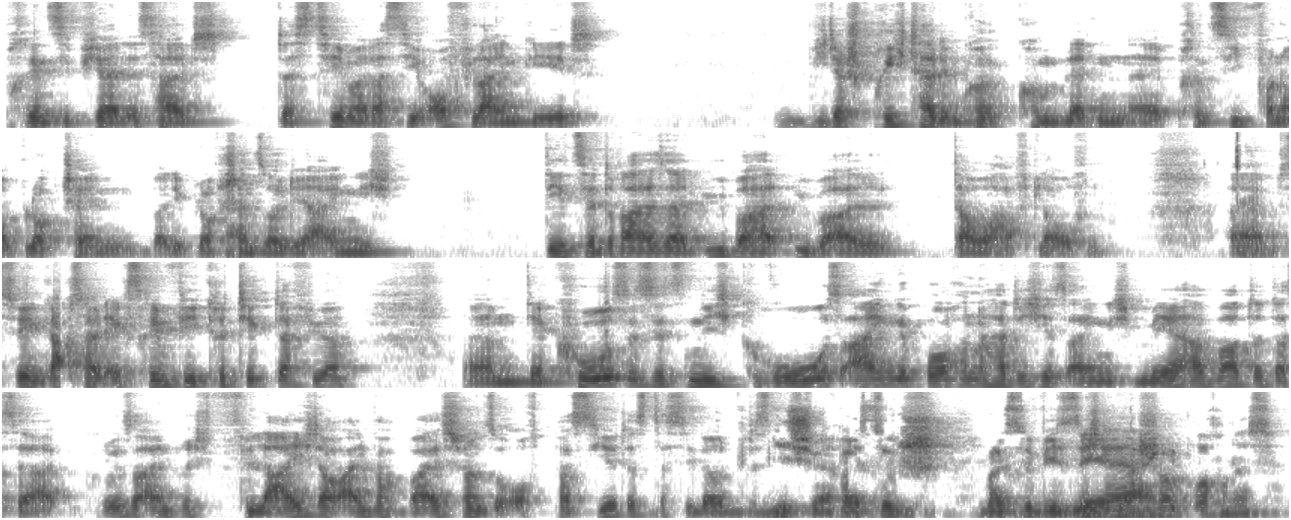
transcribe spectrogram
prinzipiell ist halt das Thema, dass die offline geht, widerspricht halt dem kompletten äh, Prinzip von der Blockchain, weil die Blockchain ja. sollte ja eigentlich dezentral sein, überall, überall dauerhaft laufen. Ähm, deswegen gab es halt extrem viel Kritik dafür. Ähm, der Kurs ist jetzt nicht groß eingebrochen, hatte ich jetzt eigentlich mehr erwartet, dass er größer einbricht. Vielleicht auch einfach, weil es schon so oft passiert ist, dass die Leute das nicht mehr. Weißt du, weißt du wie sehr er eingebrochen ist?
